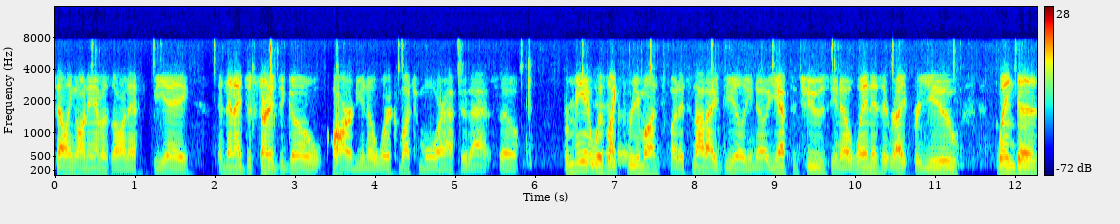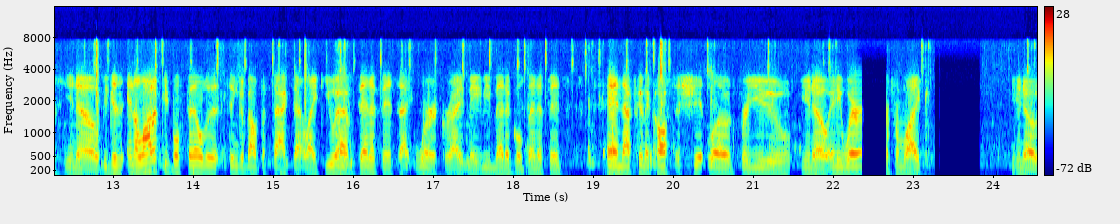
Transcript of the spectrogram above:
selling on Amazon FBA, and then I just started to go hard, you know, work much more after that. So for me, it was like three months, but it's not ideal, you know. You have to choose, you know, when is it right for you. When does you know? Because and a lot of people fail to think about the fact that like you have benefits at work, right? Maybe medical benefits, and that's going to cost a shitload for you, you know, anywhere from like, you know,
